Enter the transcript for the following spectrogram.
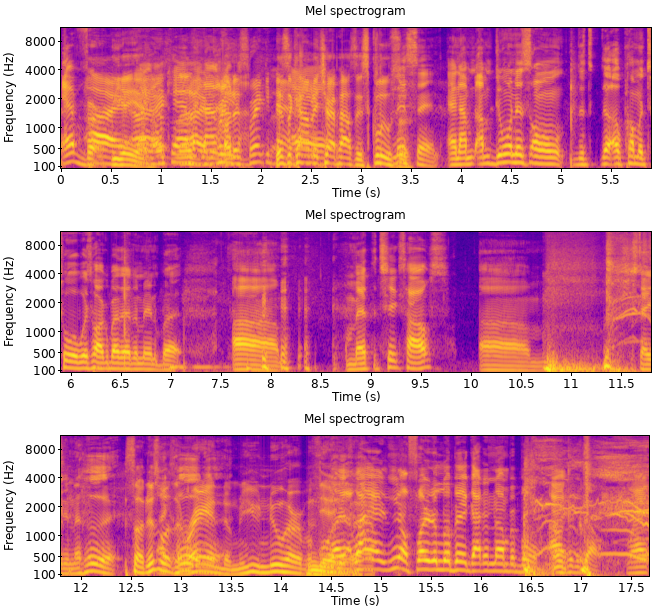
ever. All right, yeah, yeah. all right, Okay, all but I- break Oh, this, break it this is a down. comedy trap house exclusive. Listen, and I'm I'm doing this on the, the upcoming tour. We'll talk about that in a minute. But um, I'm at the chick's house. Um, she stayed in the hood. So this Like wasn't hood, random. You knew her before. Yeah. Like, this. like, you know, flirt a little bit, got a number, boom, out here we go. Right.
